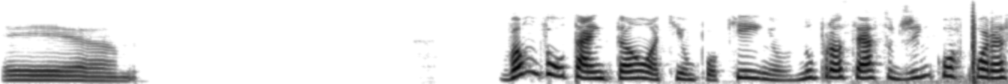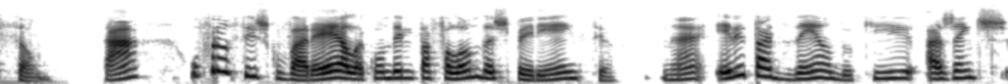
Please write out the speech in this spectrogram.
é... vamos voltar então aqui um pouquinho no processo de incorporação, tá? O Francisco Varela, quando ele está falando da experiência, né, ele está dizendo que a gente,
